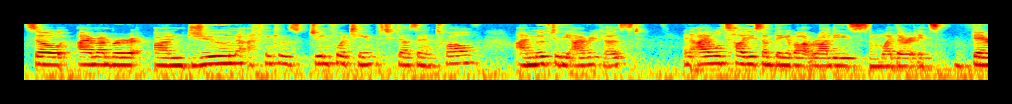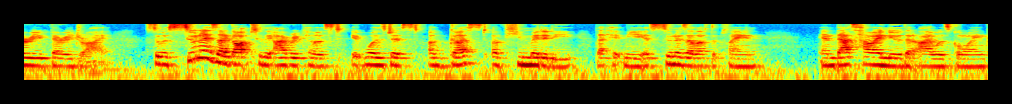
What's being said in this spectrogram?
So I remember on June, I think it was June 14th, 2012, I moved to the Ivory Coast. And I will tell you something about Rwandese weather. It's very, very dry. So as soon as I got to the Ivory Coast, it was just a gust of humidity that hit me as soon as I left the plane. And that's how I knew that I was going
